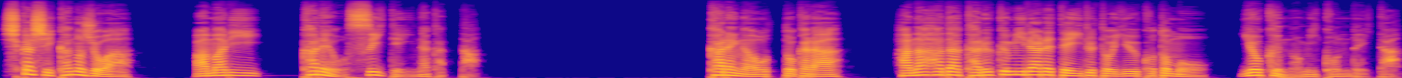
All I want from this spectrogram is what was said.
しかし彼女はあまり彼を好いていなかった。彼が夫から甚だ軽く見られているということもよく飲み込んでいた。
